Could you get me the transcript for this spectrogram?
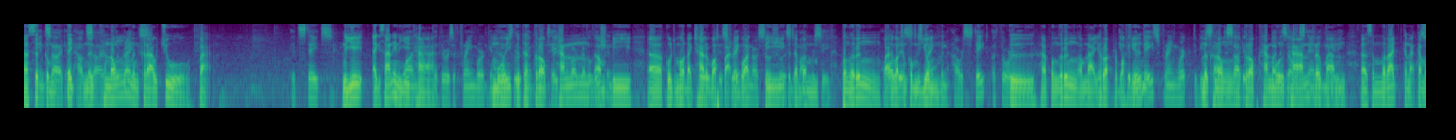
អឺសិទ្ធិកំទេច inside and នៅ outside ក្នុង the ranks. និងក្រៅជួរបក It states និយាយឯកសារនេះនិយាយ one ថា that there is a framework in មួយគឺ absolute ថាក្របខ implementation ណ្ឌ of our អំ revolution ពីអឺគោលចំហដាច់ខាត Two, របស់ to បដិវត្ត strengthen our ពីរ socialist គឺថាបំ democracy. ពង្រឹងបដិ All វត្ត this សង្គម to និយម strengthen our state គឺ authority ពង្រឹងអំណាចរដ្ឋរបស់ if in យើង the base framework to be នៅក្នុង decided ក្របខ័ណ្ឌ by មូល the zone ដ្ឋាន standing ត្រូវបាន committee អឺសម្រេចគណៈកម្ម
